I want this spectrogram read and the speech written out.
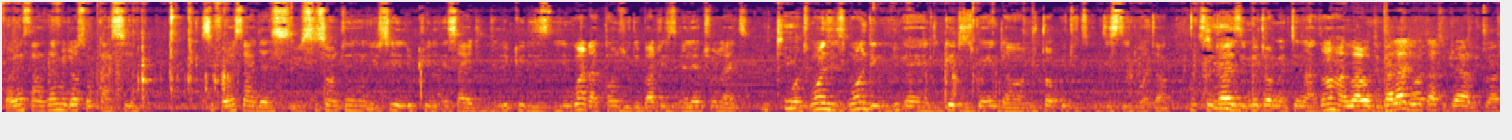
For instance, let me just so you can see. See, for instance, there's you see something, you see a liquid inside. The liquid is the one that comes with the battery is electrolyte. Okay. But once it's once the uh, the gauge is going down, you top it with distilled water. So Okay. that is the major maintenance. Don't allow the allow the water to dry to,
